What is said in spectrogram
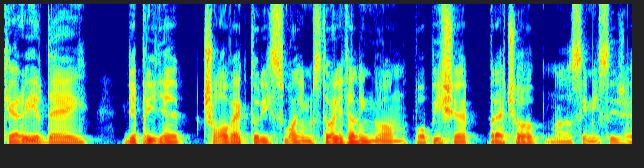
career day, kde príde človek, ktorý svojim storytellingom popíše, prečo si myslí, že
